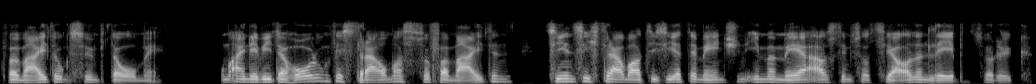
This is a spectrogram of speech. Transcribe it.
Vermeidungssymptome. Um eine Wiederholung des Traumas zu vermeiden, ziehen sich traumatisierte Menschen immer mehr aus dem sozialen Leben zurück.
